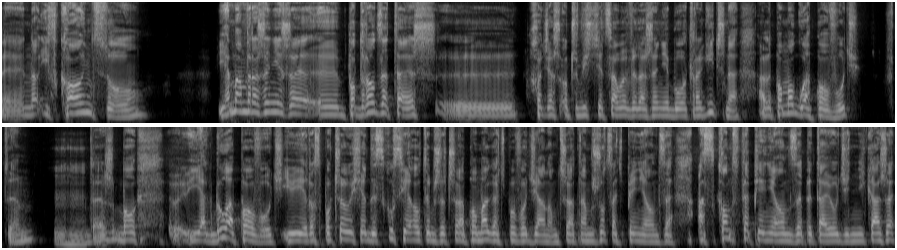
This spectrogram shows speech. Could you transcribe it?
Yy, no i w końcu ja mam wrażenie, że y, po drodze też, y, chociaż oczywiście całe wydarzenie było tragiczne, ale pomogła powódź w tym też, bo y, jak była powódź i rozpoczęły się dyskusje o tym, że trzeba pomagać powodzianom, trzeba tam rzucać pieniądze, a skąd te pieniądze, pytają dziennikarze.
